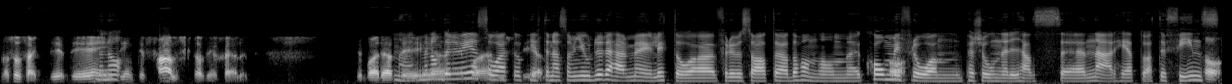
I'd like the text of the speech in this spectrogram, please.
Men som sagt, det, det, är, det är inte falskt av det skälet. Det är bara det att Nej, det men om det nu är så att uppgifterna som gjorde det här möjligt då för USA att döda honom kom ja. ifrån personer i hans eh, närhet och att det finns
